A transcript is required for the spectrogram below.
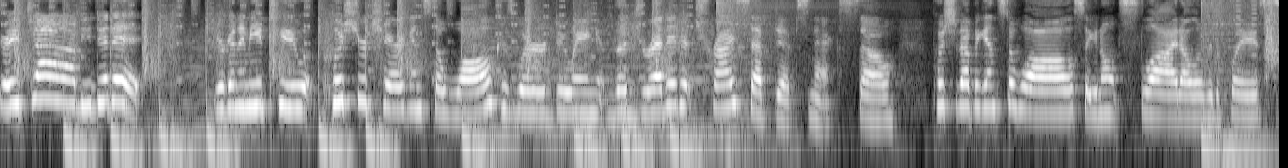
Great job, you did it. You're gonna need to push your chair against a wall because we're doing the dreaded tricep dips next. So push it up against a wall so you don't slide all over the place.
